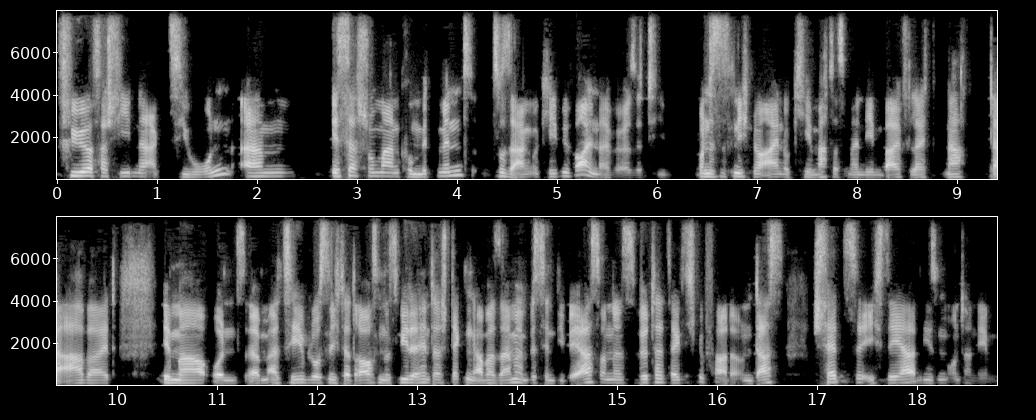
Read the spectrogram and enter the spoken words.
für verschiedene Aktionen, ähm, ist das schon mal ein Commitment zu sagen, okay, wir wollen Diversity. Und es ist nicht nur ein, okay, mach das mal nebenbei, vielleicht nach der Arbeit immer und ähm, erzähl bloß nicht da draußen, dass wir dahinter stecken, aber sei mal ein bisschen divers, sondern es wird tatsächlich gefördert. Und das schätze ich sehr an diesem Unternehmen.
